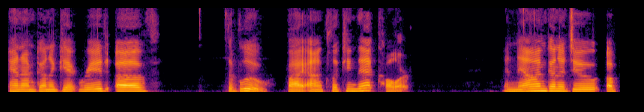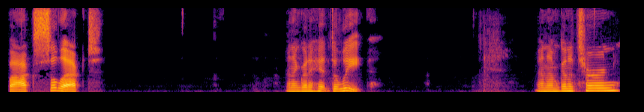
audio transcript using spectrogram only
And I'm going to get rid of the blue by unclicking that color. And now I'm going to do a box select and I'm going to hit delete. And I'm going to turn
